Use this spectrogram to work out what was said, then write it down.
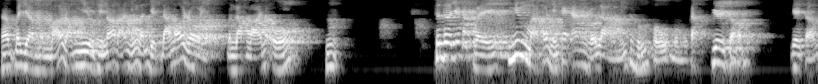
à, bây giờ mình mở rộng nhiều thì nó đã những lĩnh vực đã nói rồi mình lặp lại nó uổng ừ. xin thưa với các vị nhưng mà có những cái ăn gọi là những cái hưởng thụ một, cách ghê tởm ghê tởm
